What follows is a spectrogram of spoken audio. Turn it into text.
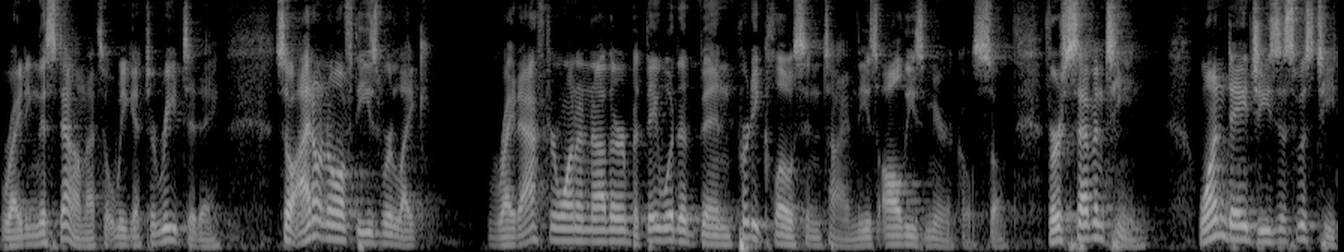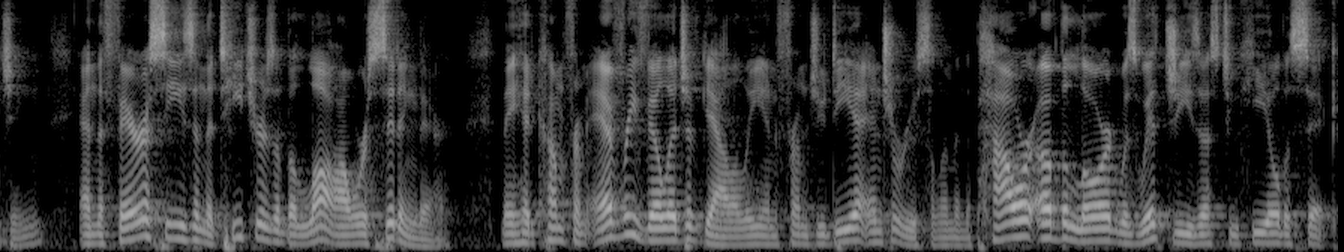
writing this down. That's what we get to read today. So I don't know if these were like right after one another, but they would have been pretty close in time, these all these miracles. So, verse 17. One day Jesus was teaching, and the Pharisees and the teachers of the law were sitting there. They had come from every village of Galilee and from Judea and Jerusalem, and the power of the Lord was with Jesus to heal the sick.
